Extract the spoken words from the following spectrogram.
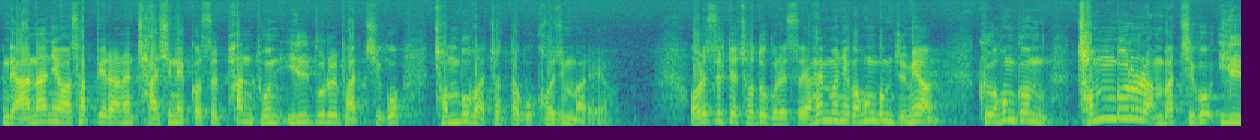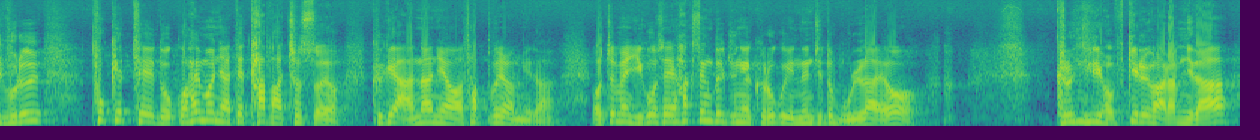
근데 아나니아와 삽비라는 자신의 것을 판 돈 일부를 바치고 전부 바쳤다고 거짓말해요. 어렸을 때 저도 그랬어요. 할머니가 헌금 주면 그 헌금 전부를 안 바치고 일부를 포켓에 놓고 할머니한테 다 바쳤어요. 그게 아나니아와 삽비랍니다. 어쩌면 이곳에 학생들 중에 그러고 있는지도 몰라요. 그런 일이 없기를 바랍니다.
